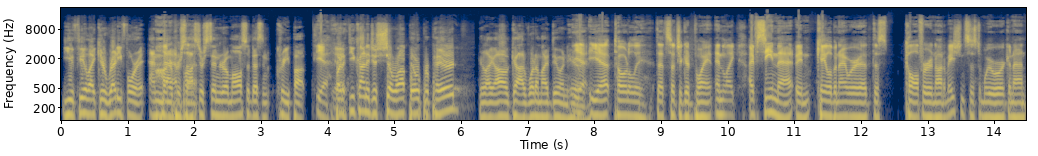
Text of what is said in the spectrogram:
you feel like you're ready for it, and that 100%. imposter syndrome also doesn't creep up. yeah. But if you kind of just show up ill prepared, you're like, oh god, what am I doing here? Yeah, yeah, totally. That's such a good point. And like I've seen that and Kaleb and I were at this call for an automation system we were working on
